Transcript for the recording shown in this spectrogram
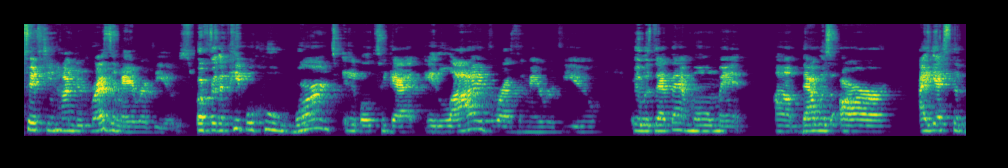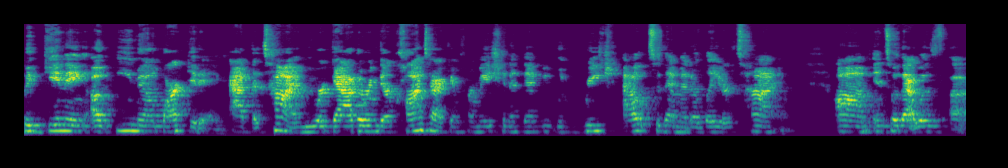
1500 resume reviews, but for the people who weren't able to get a live resume review, it was at that moment um, that was our I guess the beginning of email marketing at the time. We were gathering their contact information and then we would reach out to them at a later time. Um, and so that was a,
